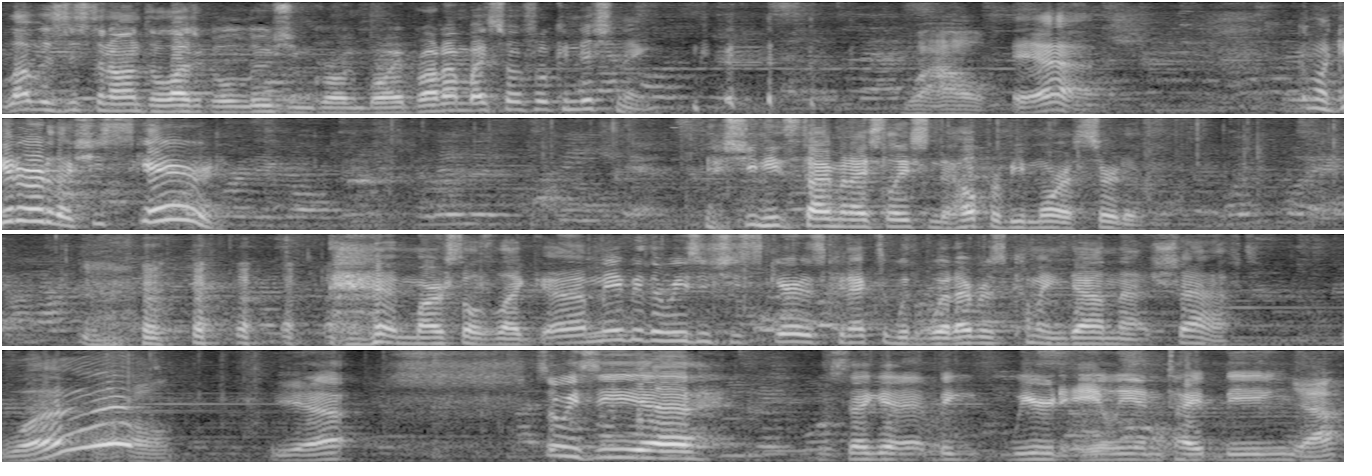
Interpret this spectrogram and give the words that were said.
Love is just an ontological illusion, growing boy, brought on by social conditioning. Wow. Yeah. Come on, get her out of there. She's scared. She needs time in isolation to help her be more assertive. and Marshal's like, uh, maybe the reason she's scared is connected with whatever's coming down that shaft. What? Oh. Yeah. So we see, uh, it's like a big weird alien type being Yeah.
